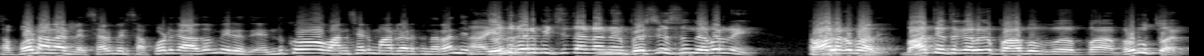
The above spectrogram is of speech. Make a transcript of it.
సపోర్ట్ అనట్లేదు సార్. మీరు సపోర్ట్ కాదు. మీరు ఎందుకో వన్ సైడ్ మాట్లాడుతున్నారా ఎందుకు అనిపించింది అంటే నేను ప్రశ్నిస్తుంది ఎవరిని? పాలక. బాధ్యత కలగ ప్రభుత్వాన్ని.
